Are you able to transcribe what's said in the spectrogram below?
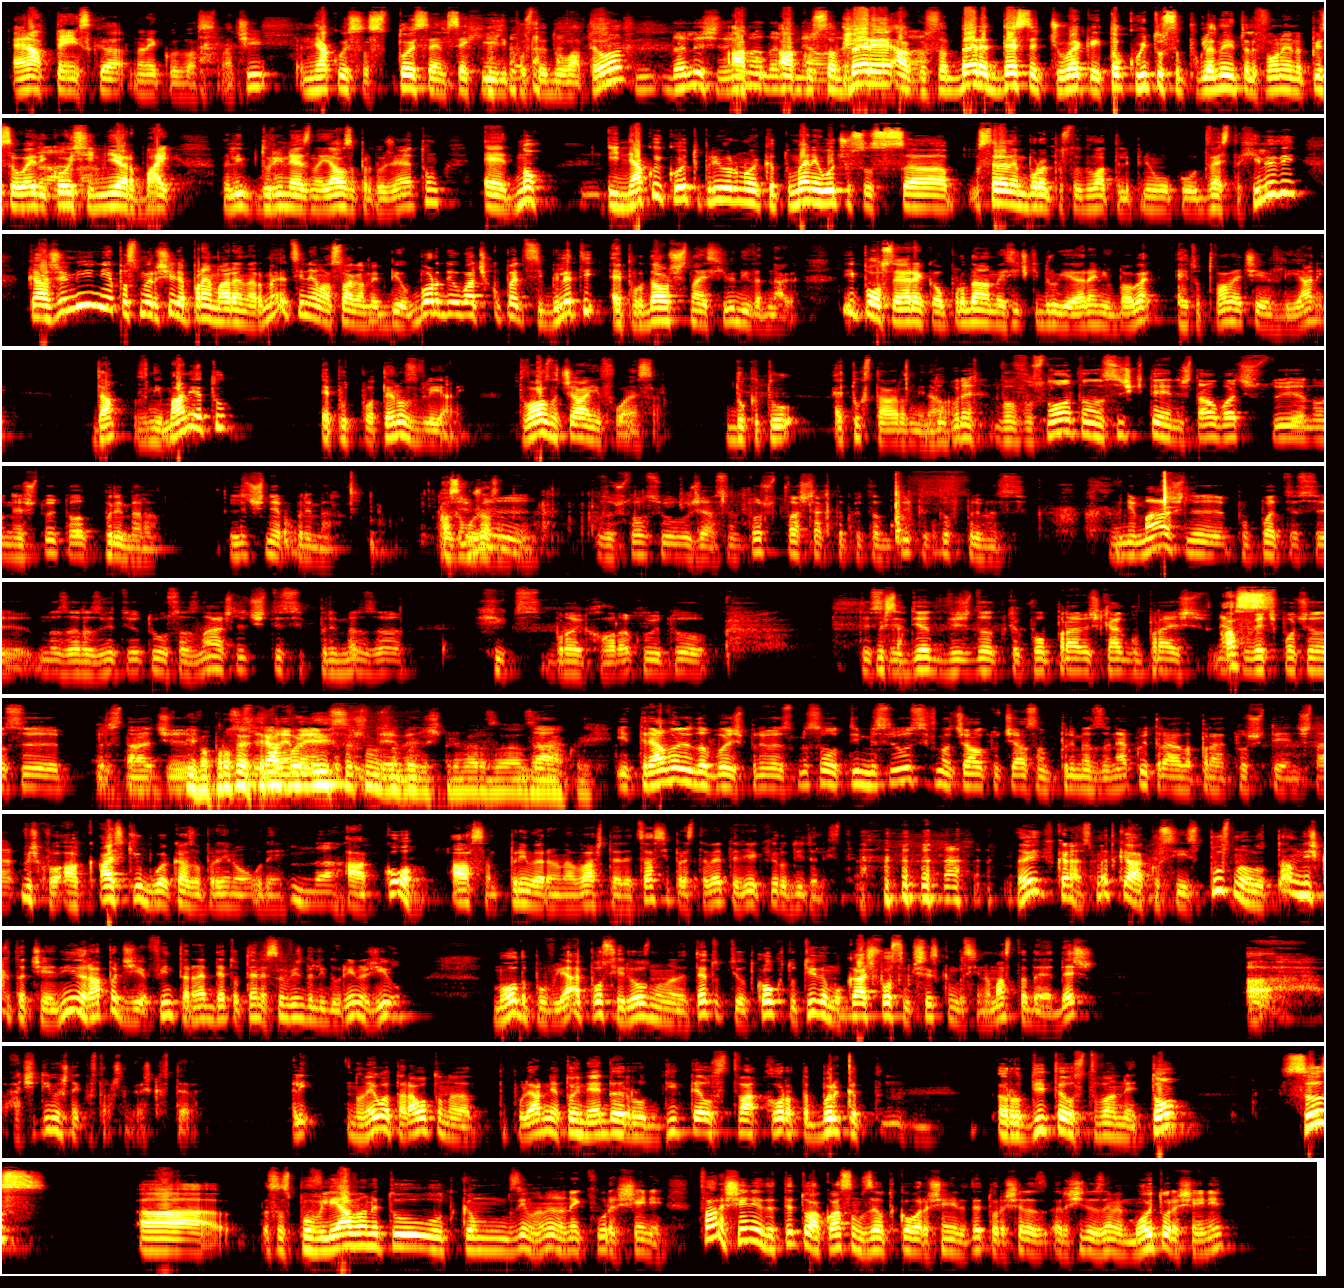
една тениска на някой от вас. Значи, някой с 170 хиляди последователа, Дали ще има, ако, дали ако, няма. събере, Да. ако събере 10 човека и то, които са погледнали телефона и е написал еди Да, кой да. си nearby, нали, дори не е знаял за предложението е едно. И някой, който примерно е като мен и Лъчо с а, среден брой последователи, примерно около 200 хиляди, каже ми, ние па сме решили да правим арена армеец и няма слагаме билборди, обаче купете си билети, е продал 16 хиляди веднага. И после е рекал, продаваме и всички други арени в България. Ето това вече е влияние. Да, вниманието е подплатено с влияние. Това означава инфлуенсър. Докато е тук става разминаване. Добре, в основата на всички тези неща обаче стои едно нещо и то е примера. Личният пример. Аз съм ужасен пример. Защо си ужасен? Точно това ще те питам. Ти какъв пример си? Внимаваш ли по пътя си за развитието? Осъзнаеш ли, че ти си пример за хикс брой хора, които те следят, виждат какво правиш, как го правиш. Някой Аз- вече почва да се представя, че... И въпросът е, трябва ли като всъщност да бъдеш пример за, за Да. някой? И трябва ли да бъдеш пример? В смисъл, ти мислил ли си в началото, че аз съм пример за някой трябва да правя точно тези неща? Виж какво, а, Ice Cube го е казал преди много години. Да. Ако аз съм примера на вашите деца, си представете вие какви родители сте. нали? В крайна сметка, ако си изпуснал от там нишката, че един рападжи е в интернет, дето те не са виждали дори на живо, мога да повлияе по-сериозно на детето ти, отколкото ти да му кажеш в 8 часа искам да си на масата да ядеш, а, значи ти имаш някаква страшна грешка в тебе. Нали? Но неговата работа на популярния, той не е да родителства. Хората бъркат родителстването с, а, с повлияването от към взимане на някакво решение. Това решение детето, ако аз съм взел такова решение, детето реши да, реши да вземе моето решение,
